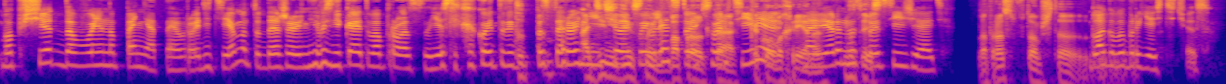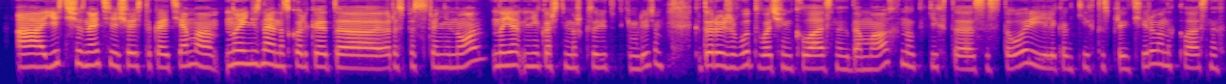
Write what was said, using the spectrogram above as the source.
вообще довольно понятная вроде тема. Тут даже не возникает вопроса. Если какой-то Тут посторонний один человек появляется вопрос, в твоей да, квартире, какого хрена? наверное, Ну, то стоит есть- съезжать. Вопрос в том, что... Благо, выбор есть сейчас. А есть еще, знаете, еще есть такая тема, ну, я не знаю, насколько это распространено, но я, мне кажется, немножко завидую таким людям, которые живут в очень классных домах, ну, каких-то с историей или каких-то спроектированных классных,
